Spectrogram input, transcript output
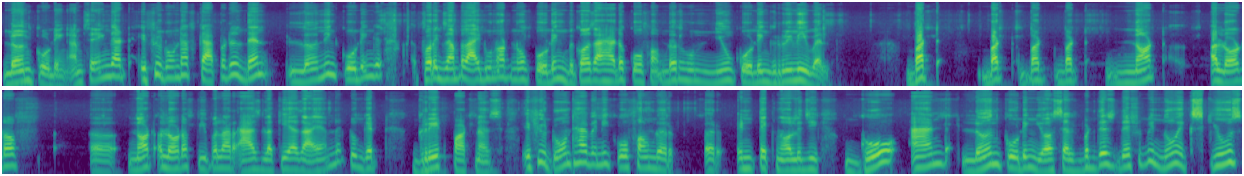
learn coding. I'm saying that if you don't have capital then learning coding for example i do not know coding because i had a co-founder who knew coding really well. But but but but not a lot of uh, not a lot of people are as lucky as I am to get great partners. If you don't have any co-founder uh, in technology, go and learn coding yourself. But this, there should be no excuse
